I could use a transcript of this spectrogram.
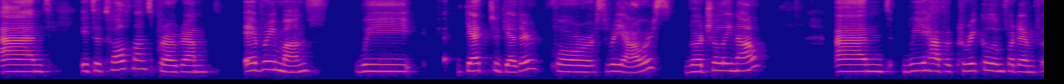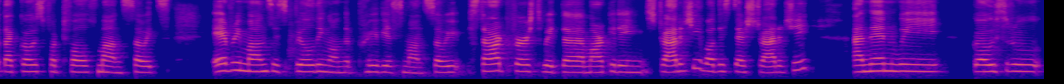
And it's a 12 months program. Every month we get together for three hours virtually now. And we have a curriculum for them for, that goes for 12 months. So it's every month is building on the previous month. So we start first with the marketing strategy. What is their strategy? And then we go through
